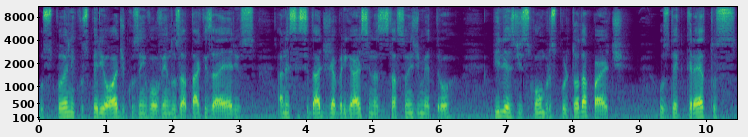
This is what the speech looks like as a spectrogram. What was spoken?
os pânicos periódicos envolvendo os ataques aéreos, a necessidade de abrigar-se nas estações de metrô, pilhas de escombros por toda parte, os decretos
